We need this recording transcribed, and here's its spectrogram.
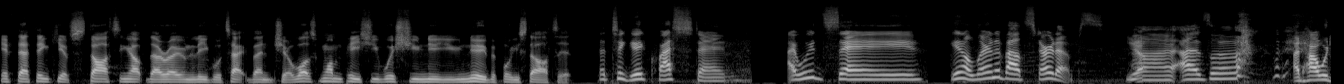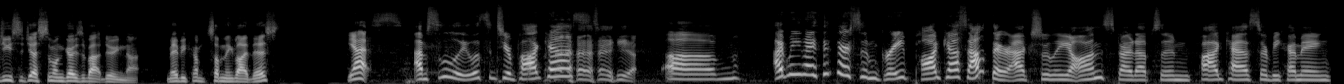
if they're thinking of starting up their own legal tech venture? What's one piece you wish you knew you knew before you started? That's a good question. I would say, you know, learn about startups. Yeah. Uh, as a. and how would you suggest someone goes about doing that? Maybe come something like this. Yes, absolutely. Listen to your podcast. yeah. Um, I mean, I think there's some great podcasts out there actually on startups, and podcasts are becoming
